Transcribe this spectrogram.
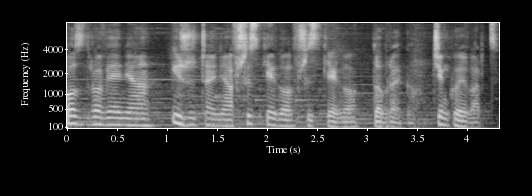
pozdrowienia i życzenia wszystkiego, wszystkiego dobrego. Dziękuję bardzo.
